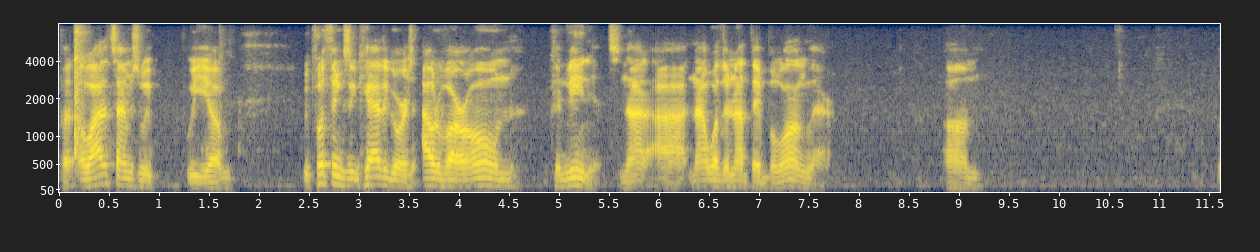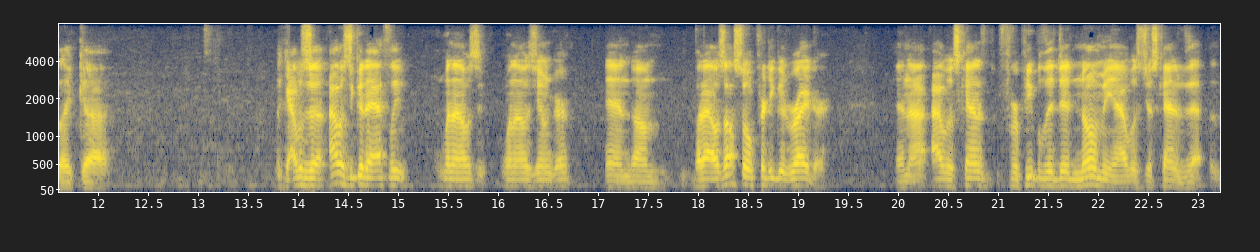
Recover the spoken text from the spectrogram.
But a lot of times we we um, we put things in categories out of our own convenience, not uh, not whether or not they belong there. Um, like uh, like I was a I was a good athlete when I was when I was younger, and um, but I was also a pretty good writer, and I, I was kind of for people that didn't know me, I was just kind of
